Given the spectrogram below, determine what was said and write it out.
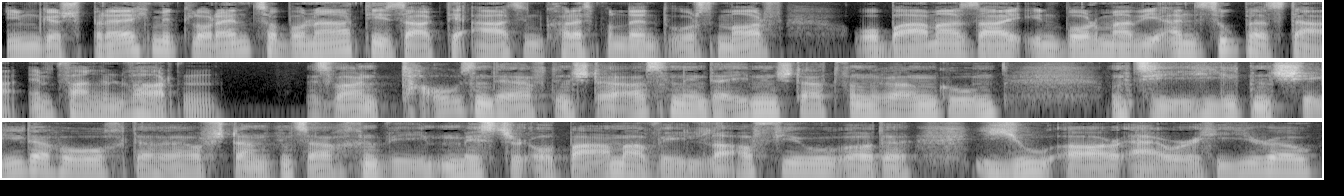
Im Gespräch mit Lorenzo Bonatti sagte Asien-Korrespondent Urs Morf, Obama sei in Burma wie ein Superstar empfangen worden. Es waren Tausende auf den Straßen in der Innenstadt von Rangoon und sie hielten Schilder hoch, darauf standen Sachen wie Mr. Obama, we love you oder You are our hero.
